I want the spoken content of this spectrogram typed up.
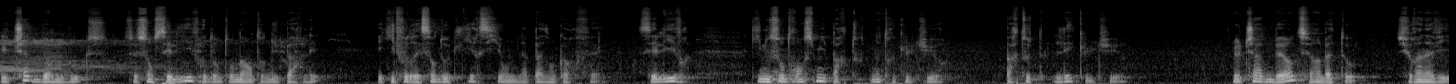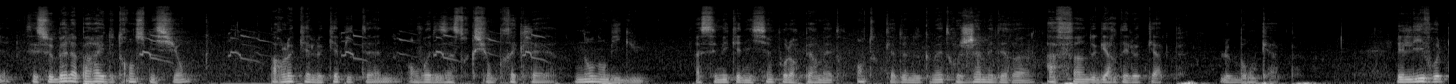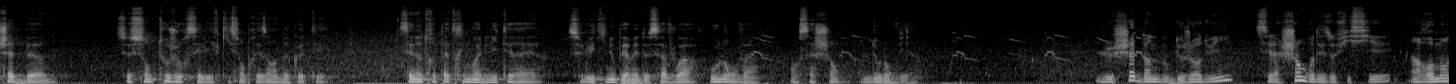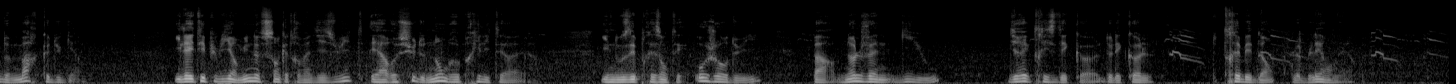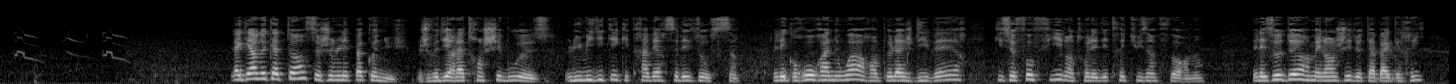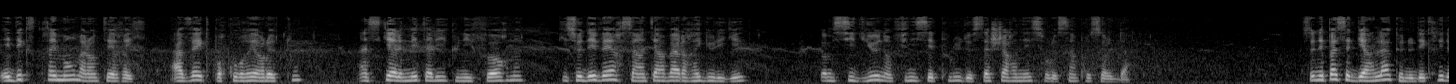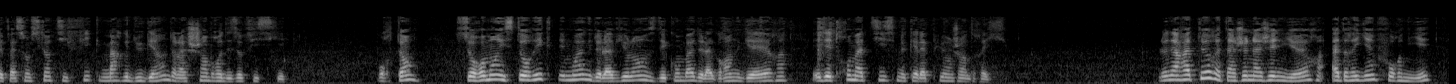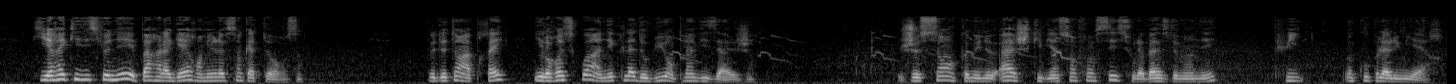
Les Chatburn Books, ce sont ces livres dont on a entendu parler et qu'il faudrait sans doute lire si on ne l'a pas encore fait. Ces livres qui nous sont transmis par toute notre culture, par toutes les cultures. Le Chatbird sur un bateau, sur un navire, c'est ce bel appareil de transmission par lequel le capitaine envoie des instructions très claires, non ambiguës, à ses mécaniciens pour leur permettre en tout cas de ne commettre jamais d'erreur, afin de garder le cap, le bon cap. Les livres de Chadburn, ce sont toujours ces livres qui sont présents à nos côtés. C'est notre patrimoine littéraire, celui qui nous permet de savoir où l'on va en sachant d'où l'on vient. Le Chadburn Book d'aujourd'hui, c'est La Chambre des officiers, un roman de Marc Duguin. Il a été publié en 1998 et a reçu de nombreux prix littéraires. Il nous est présenté aujourd'hui par Nolven Guillou, directrice d'école de l'école de Trébédan, le blé en herbe. La guerre de 14, je ne l'ai pas connue. Je veux dire la tranchée boueuse, l'humidité qui traverse les os, les gros rats noirs en pelage d'hiver qui se faufilent entre les détritus informes, les odeurs mélangées de tabac gris et d'excréments mal enterrés, avec, pour couvrir le tout, un ciel métallique uniforme qui se déverse à intervalles réguliers, comme si Dieu n'en finissait plus de s'acharner sur le simple soldat. Ce n'est pas cette guerre-là que nous décrit de façon scientifique Marc Duguin dans la Chambre des officiers. Pourtant, ce roman historique témoigne de la violence des combats de la Grande Guerre et des traumatismes qu'elle a pu engendrer. Le narrateur est un jeune ingénieur, Adrien Fournier, qui est réquisitionné et part à la guerre en 1914. Peu de temps après, il reçoit un éclat d'obus en plein visage. Je sens comme une hache qui vient s'enfoncer sous la base de mon nez, puis on coupe la lumière.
